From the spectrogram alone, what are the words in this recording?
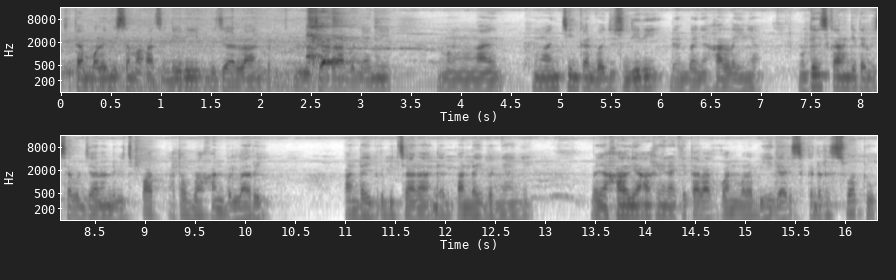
kita mulai bisa makan sendiri, berjalan, berbicara, bernyanyi, mengancingkan baju sendiri, dan banyak hal lainnya. Mungkin sekarang kita bisa berjalan lebih cepat atau bahkan berlari, pandai berbicara, dan pandai bernyanyi. Banyak hal yang akhirnya kita lakukan melebihi dari sekedar sesuatu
